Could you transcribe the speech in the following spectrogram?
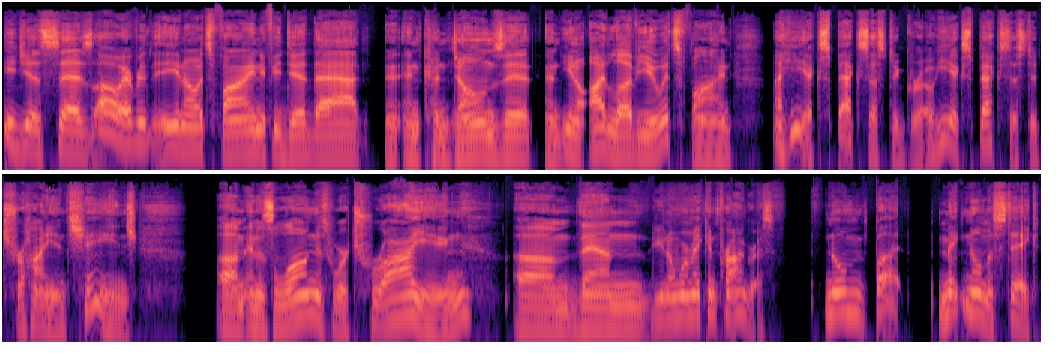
he just says, "Oh, everything, you know, it's fine if you did that," and, and condones it. And you know, I love you. It's fine. Uh, he expects us to grow. He expects us to try and change. Um, and as long as we're trying, um, then you know we're making progress. No, but make no mistake,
